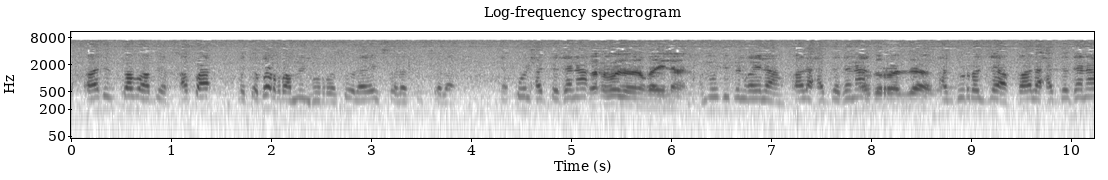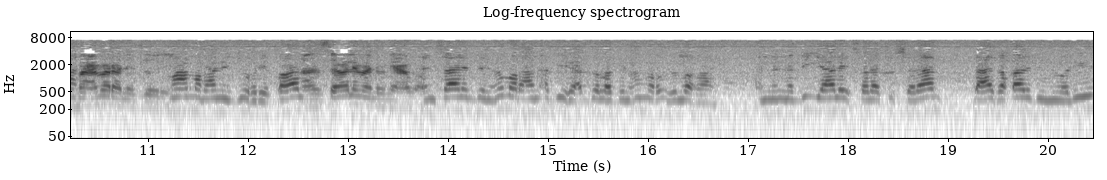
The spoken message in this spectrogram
وخالد قضى بالخطأ وتبرأ منه الرسول عليه الصلاة والسلام. يقول حدثنا محمود بن غيلان. محمود بن غيلان. قال حدثنا عبد الرزاق. عبد الرزاق. قال حدثنا معمر عن الزهري. معمر عن الزهري. قال عن سالم بن عمر. عن سالم بن عمر عن أبيه عبد الله بن عمر رضي الله عنه. أن النبي عليه الصلاة والسلام بعث خالد بن الوليد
